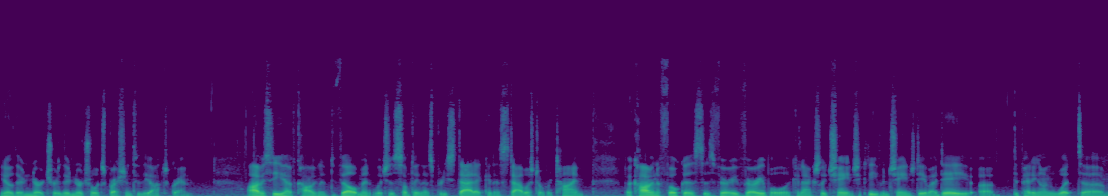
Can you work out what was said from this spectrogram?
you know, their nurture, their nurtural expression through the octagram. Obviously, you have cognitive development, which is something that's pretty static and established over time. But cognitive focus is very variable. It can actually change. It could even change day by day, uh, depending on what um,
